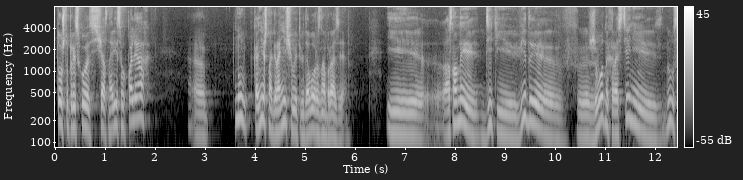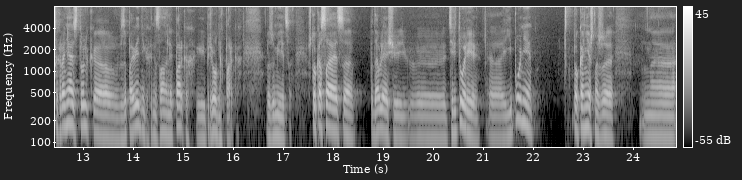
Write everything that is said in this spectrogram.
то, что происходит сейчас на рисовых полях, э, ну, конечно, ограничивает видовое разнообразие. И основные дикие виды животных и растений ну, сохраняются только в заповедниках, национальных парках и природных парках, разумеется. Что касается подавляющей э, территории э, Японии, то, конечно же, э,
